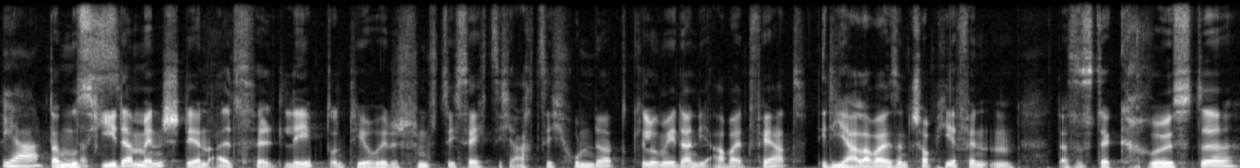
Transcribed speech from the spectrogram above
ja, dann muss jeder Mensch, der in Alsfeld lebt und theoretisch 50, 60, 80, 100 Kilometer in die Arbeit fährt, idealerweise einen Job hier finden. Das ist der größte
